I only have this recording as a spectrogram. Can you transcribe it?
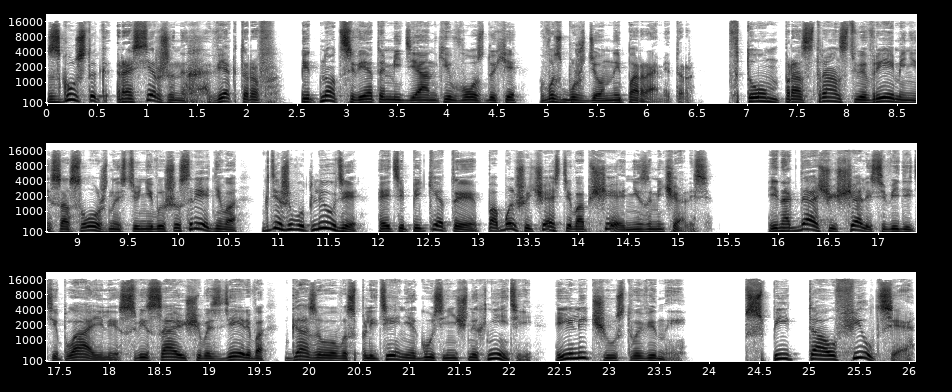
Сгусток рассерженных векторов, пятно цвета медианки в воздухе, возбужденный параметр. В том пространстве времени со сложностью не выше среднего, где живут люди, эти пикеты по большей части вообще не замечались. Иногда ощущались в виде тепла или свисающего с дерева газового сплетения гусеничных нитей или чувства вины. В Спитталфилдсе,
